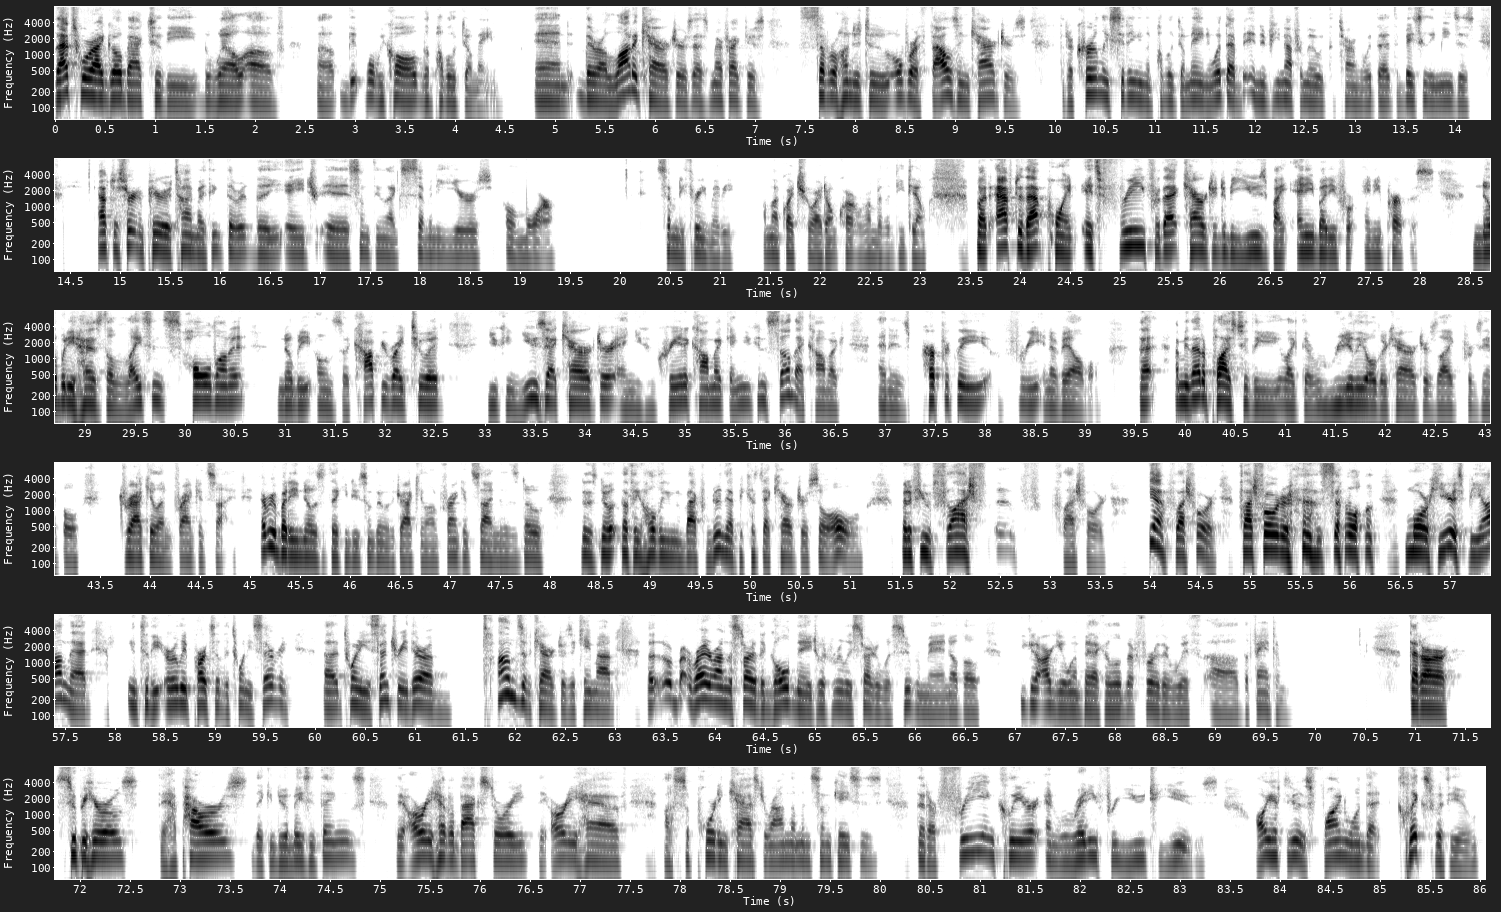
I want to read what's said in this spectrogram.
That's where I go back to the the well of uh, the, what we call the public domain. And there are a lot of characters. As a matter of fact, there's several hundred to over a thousand characters that are currently sitting in the public domain. And what that, and if you're not familiar with the term, what that basically means is after a certain period of time, I think the the age is something like 70 years or more, 73 maybe. I'm not quite sure. I don't quite remember the detail. But after that point, it's free for that character to be used by anybody for any purpose. Nobody has the license hold on it. Nobody owns the copyright to it you can use that character and you can create a comic and you can sell that comic and it is perfectly free and available. That i mean that applies to the like the really older characters like for example dracula and frankenstein. Everybody knows that they can do something with dracula and frankenstein and there's no there's no nothing holding them back from doing that because that character is so old. But if you flash uh, flash forward yeah flash forward flash forward several more years beyond that into the early parts of the 27th uh, 20th century there are tons of characters that came out uh, right around the start of the golden age, which really started with Superman, although you can argue it went back a little bit further with uh, the Phantom, that are superheroes. They have powers. They can do amazing things. They already have a backstory. They already have a supporting cast around them in some cases that are free and clear and ready for you to use. All you have to do is find one that clicks with you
